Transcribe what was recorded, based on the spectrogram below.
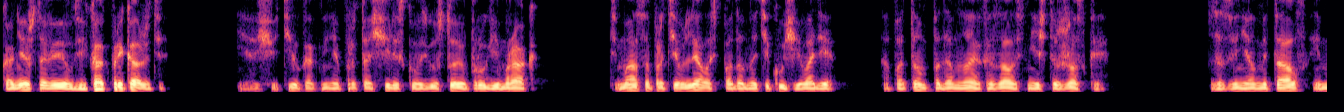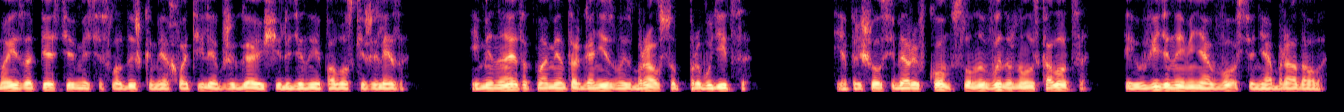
«Конечно, Вилди, как прикажете?» Я ощутил, как меня протащили сквозь густой упругий мрак. Тьма сопротивлялась, подобно текучей воде, а потом подо мной оказалось нечто жесткое. Зазвенел металл, и мои запястья вместе с лодыжками охватили обжигающие ледяные полоски железа. Именно этот момент организм избрал, чтобы пробудиться. Я пришел в себя рывком, словно вынырнул из колодца, и увиденное меня вовсе не обрадовало.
